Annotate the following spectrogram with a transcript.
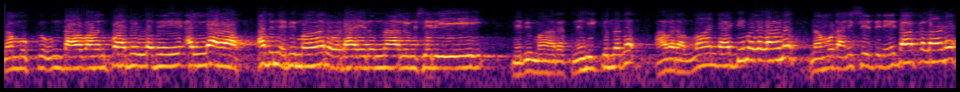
നമുക്ക് ഉണ്ടാവാൻ പാടുള്ളതേ അല്ല. അത് നബിമാരോടായിരുന്നാലും ശരി. നബിമാരെ സ്നേഹിക്കുന്നത് അവർ അള്ളാന്റെ അടിമകളാണ് നമ്മുടെ അനുശേഷ നേതാക്കളാണ്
